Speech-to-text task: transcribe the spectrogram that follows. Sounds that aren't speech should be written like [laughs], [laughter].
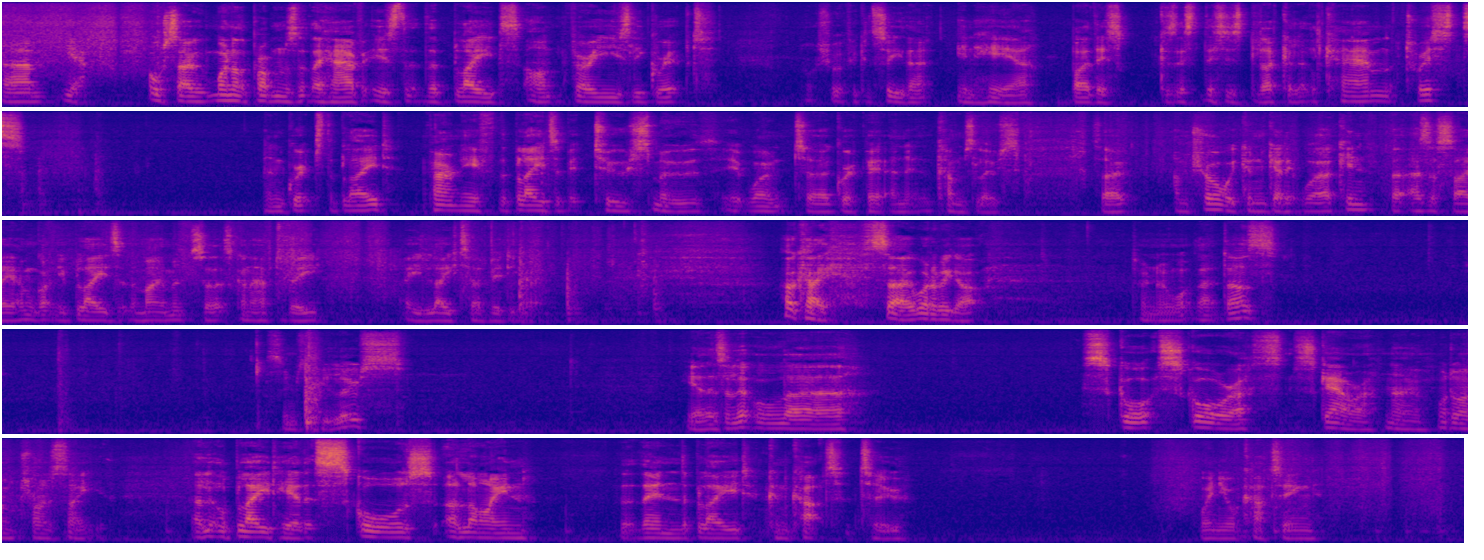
Um, yeah, also, one of the problems that they have is that the blades aren't very easily gripped. Not sure if you can see that in here by this, because this, this is like a little cam that twists and grips the blade. Apparently if the blade's a bit too smooth, it won't uh, grip it and it comes loose. So I'm sure we can get it working, but as I say, I haven't got any blades at the moment, so that's going to have to be a later video. Okay, so what do we got? Don't know what that does. Seems to be loose. Yeah, there's a little uh, score, scorer, scourer, no, what am I trying to say? A little blade here that scores a line that then the blade can cut to when you're cutting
